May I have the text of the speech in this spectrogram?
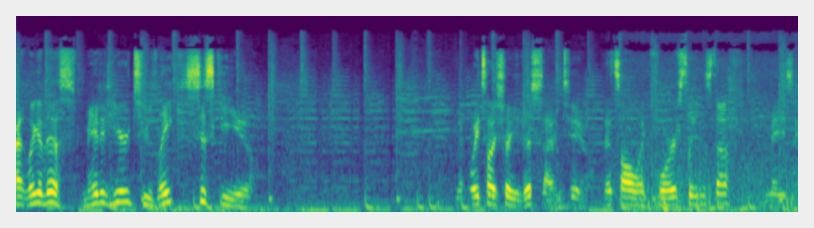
All right, look at this. Made it here to Lake Siskiyou. Wait till I show you this side too. That's all like forested and stuff. Amazing.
